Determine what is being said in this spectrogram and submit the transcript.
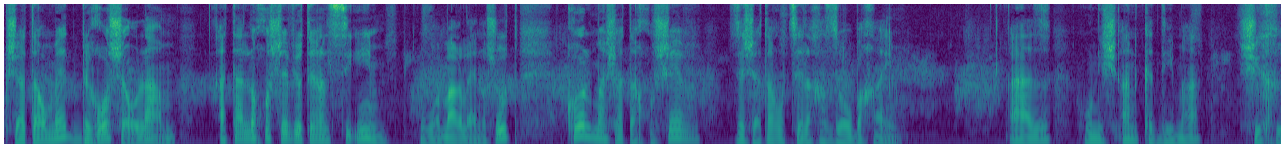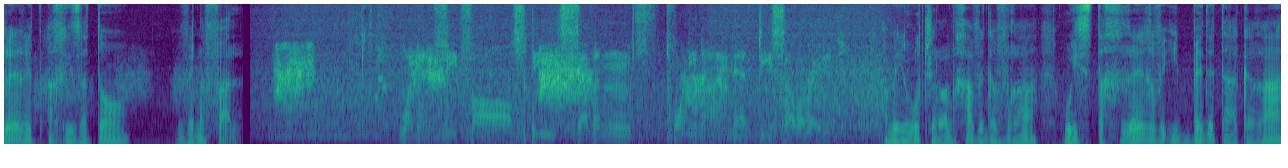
כשאתה עומד בראש העולם, אתה לא חושב יותר על שיאים, הוא אמר לאנושות, כל מה שאתה חושב זה שאתה רוצה לחזור בחיים. אז הוא נשען קדימה, שחרר את אחיזתו ונפל. המהירות שלו הלכה וגברה, הוא הסתחרר ואיבד את ההכרה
